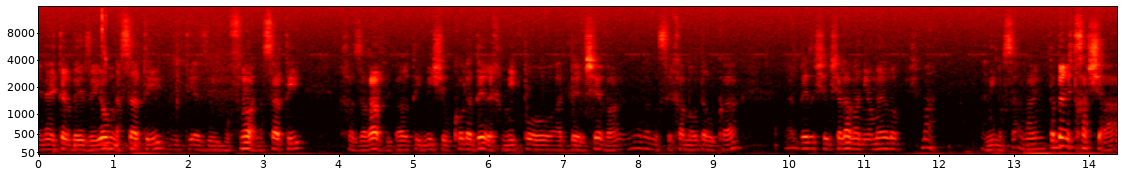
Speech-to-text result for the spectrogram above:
בין היתר באיזה יום נסעתי, הייתי אז עם אופנוע, נסעתי חזרה ודיברתי עם מישהו כל הדרך מפה עד באר שבע, הייתה לנו שיחה מאוד ארוכה, באיזשהו שלב אני אומר לו, שמע, אני נוסע, אני מדבר איתך שעה,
